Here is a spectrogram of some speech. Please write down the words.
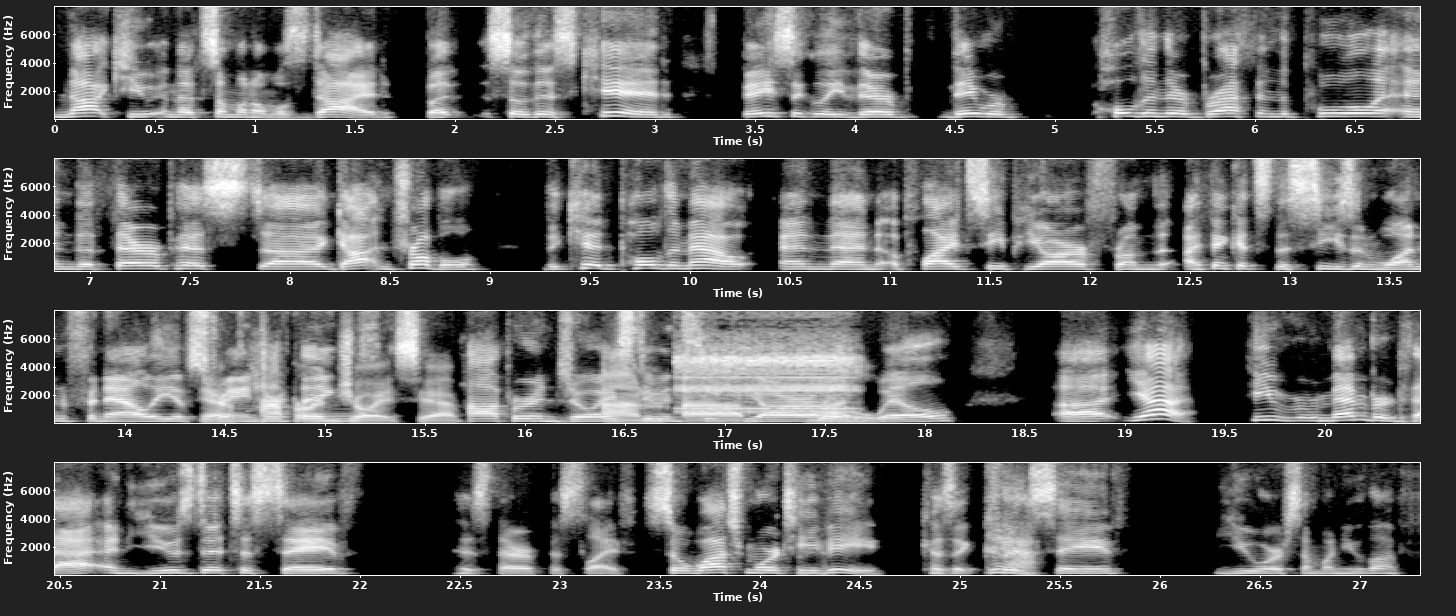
not cute and that someone almost died, but so this kid basically they're they were holding their breath in the pool and the therapist uh, got in trouble. The kid pulled him out and then applied CPR from the, I think it's the season one finale of Yeah, Stranger Hopper Things. and Joyce. Yeah. Hopper and Joyce On, doing um, CPR on Will. Will. Uh, yeah, he remembered that and used it to save his therapist's life. So watch more TV because it could Yeah. save you or someone you love.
